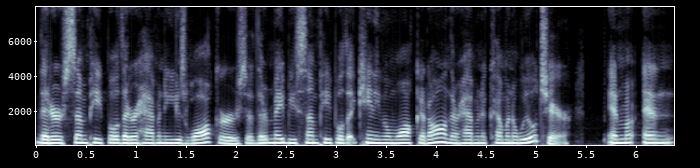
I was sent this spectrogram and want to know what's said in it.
there are some people that are having to use walkers, or there may be some people that can't even walk at all and they're having to come in a wheelchair. And, and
